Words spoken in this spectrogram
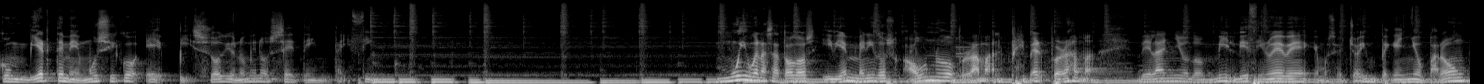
Conviérteme en músico, episodio número 75. Muy buenas a todos y bienvenidos a un nuevo programa, el primer programa del año 2019, que hemos hecho ahí un pequeño parón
